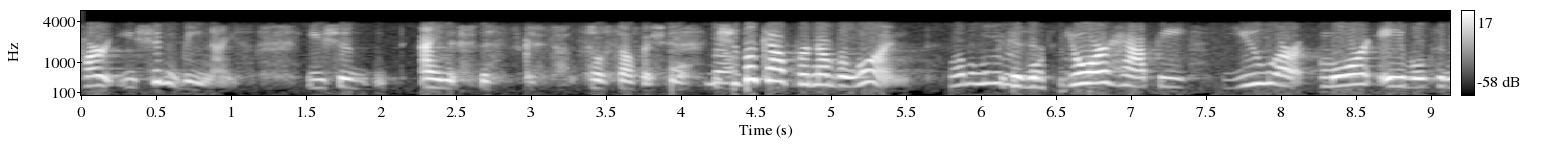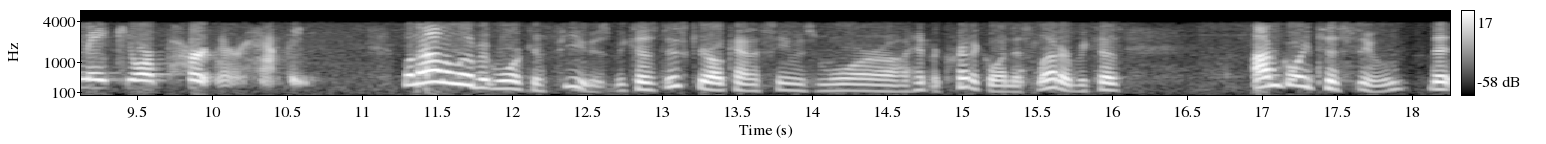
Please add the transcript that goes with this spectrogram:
heart, you shouldn't be nice. You should. I. This is going to sound so selfish. No. You should look out for number one. Well, I'm a little because if you're happy, you are more able to make your partner happy. Well, now I'm a little bit more confused because this girl kind of seems more uh, hypocritical in this letter because I'm going to assume that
